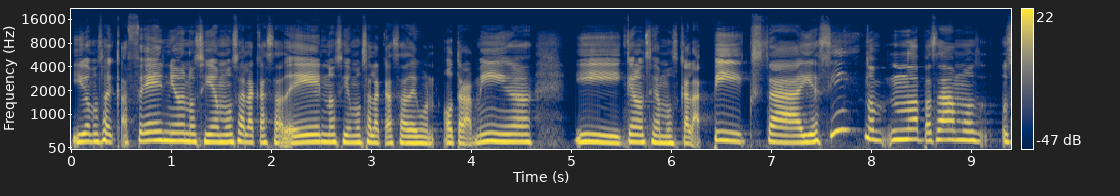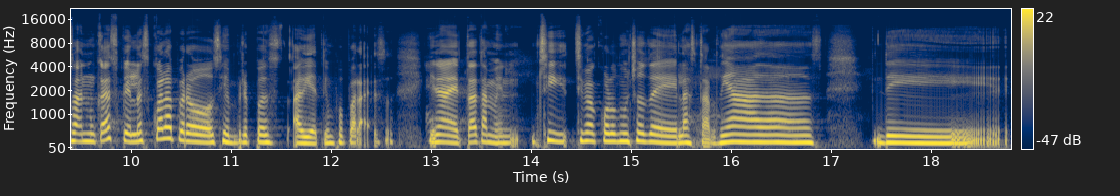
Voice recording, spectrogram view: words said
íbamos al cafeño, nos íbamos a la casa de él, nos íbamos a la casa de otra amiga y que nos íbamos a la pizza y así, no, no pasábamos, o sea, nunca descuidé la escuela, pero siempre pues había tiempo para eso. Y la neta también, sí, sí me acuerdo mucho de las tardeadas, de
